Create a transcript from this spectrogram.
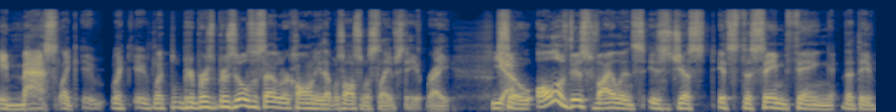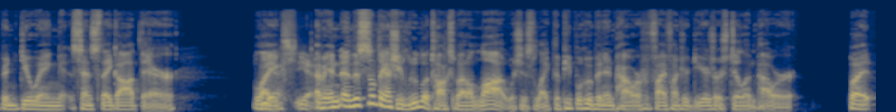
a mass like like like Bra- Brazil's a settler colony that was also a slave state, right? Yeah. So all of this violence is just it's the same thing that they've been doing since they got there. Like, Yes, yeah. I mean, and this is something actually Lula talks about a lot, which is like the people who've been in power for 500 years are still in power. But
